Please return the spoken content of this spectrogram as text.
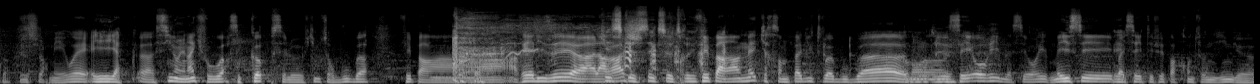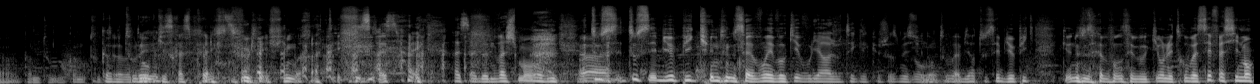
quoi. Bien sûr. Mais ouais, et il y a, euh, sinon, il y en a un qu'il faut voir, c'est Cop, c'est le film sur Booba, fait par un, un- réalisé à Qu'est-ce que c'est que ce truc Fait par un mec qui ressemble pas du tout à Booba. euh, Oh c'est horrible, c'est horrible. Mais c'est, bah, ça a été fait par crowdfunding, euh, comme tout, comme tout, Comme euh, tous les- qui se Comme respecte. tous les films ratés qui se respectent. Ah, ça donne vachement envie. Ouais. Tous, ces- tous ces biopics que nous avons évoqués, vous vouliez rajouter quelque chose, monsieur Non, Non, non. tout va bien. Tous ces biopics que nous avons évoqués, on les trouve assez facilement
